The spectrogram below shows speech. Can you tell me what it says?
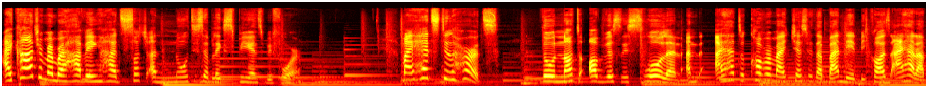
I can't remember having had such a noticeable experience before. My head still hurts, though not obviously swollen, and I had to cover my chest with a band aid because I had a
